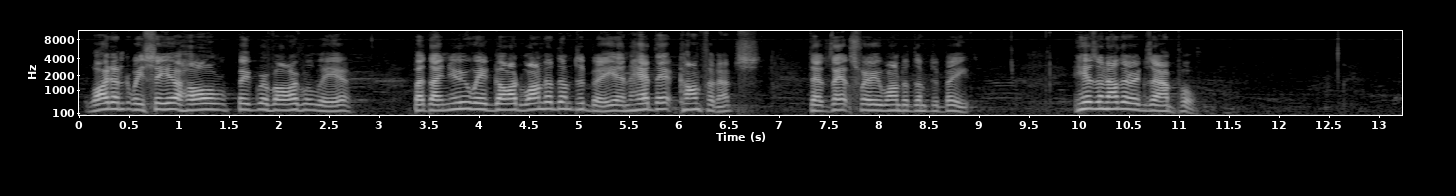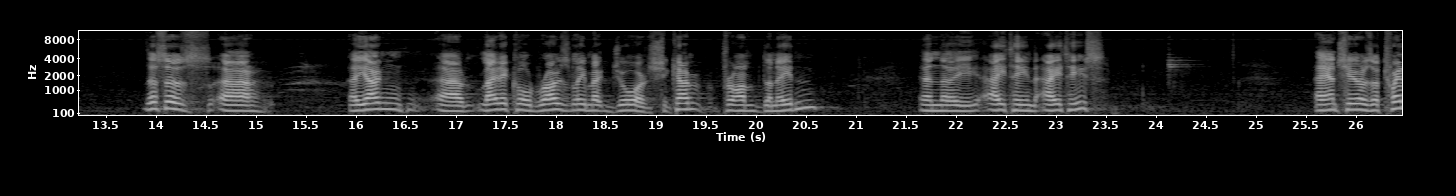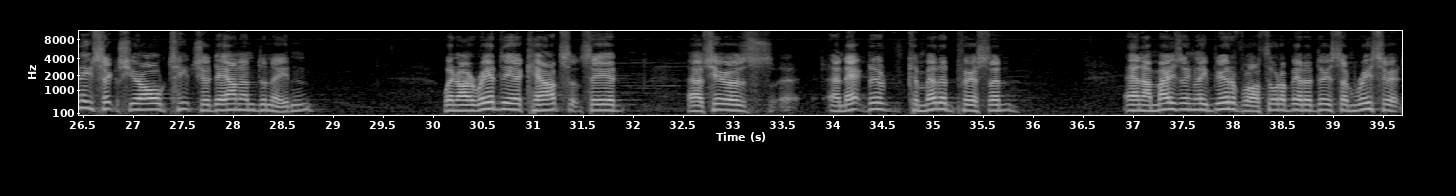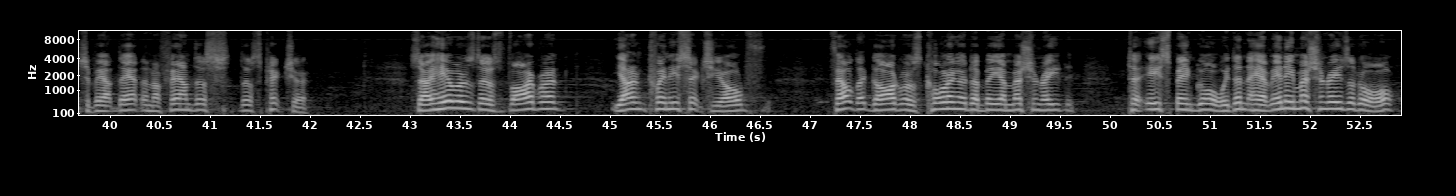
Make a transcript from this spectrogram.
Why didn't we see a whole big revival there? But they knew where God wanted them to be and had that confidence that that's where He wanted them to be. Here's another example. This is uh, a young uh, lady called Rosalie McGeorge. She came from Dunedin in the 1880s and she was a 26 year old teacher down in Dunedin. When I read the accounts, it said uh, she was uh, an active, committed person and amazingly beautiful. I thought I'd better do some research about that, and I found this, this picture. So here was this vibrant, young 26 year old, felt that God was calling her to be a missionary to East Bengal. We didn't have any missionaries at all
